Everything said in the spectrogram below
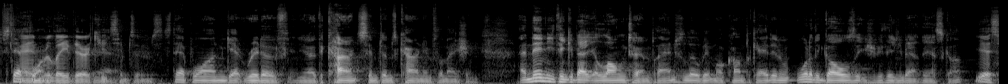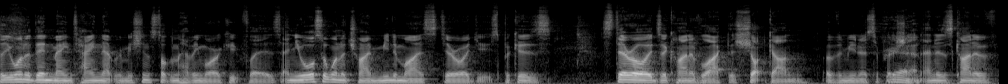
Step and one. relieve their acute Yeah. symptoms. Step one, get rid of you know the current symptoms, current inflammation, and then you think about your long-term plan, which is a little bit more complicated. What are the goals that you should be thinking about there, Scott? Yeah, so you want to then maintain that remission, stop them having more acute flares, and you also want to try and minimize steroid use because steroids are kind of like the shotgun of immunosuppression, Yeah. and as kind of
